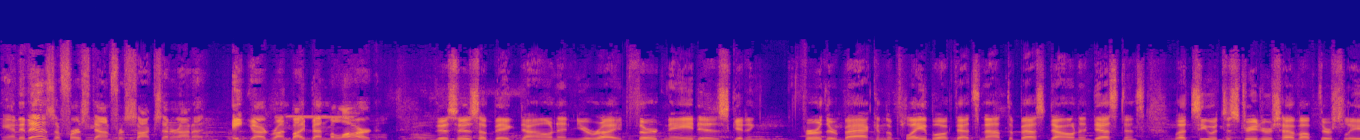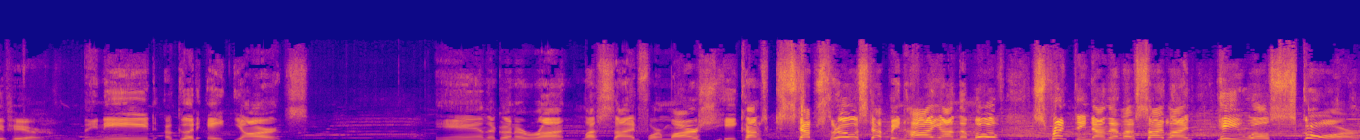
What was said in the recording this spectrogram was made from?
And it is a first down for Sauk Center on an eight yard run by Ben Millard. This is a big down, and you're right. Third and eight is getting further back in the playbook. That's not the best down and distance. Let's see what the Streeters have up their sleeve here. They need a good eight yards. And they're going to run. Left side for Marsh. He comes, steps through, stepping high on the move, sprinting down that left sideline. He will score.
